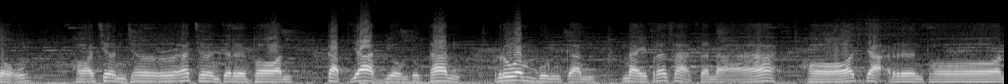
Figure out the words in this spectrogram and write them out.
สงฆ์ขอเชิญเชิญเชิญเจริญพร กับญาติโยมทุกท่าน ร่วมบุญกันในพระศาสนา ขอเจริญพร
